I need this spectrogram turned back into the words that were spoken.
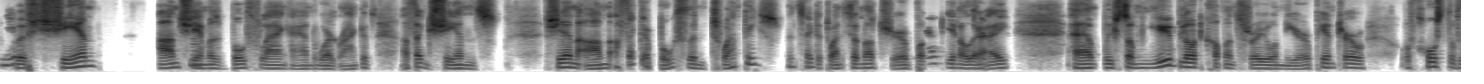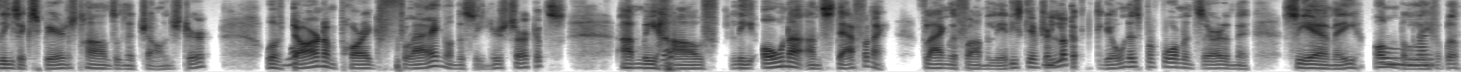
Yep. With Shane and Shane mm. both flying high in the world rankings. I think Shane's Shane and I think they're both in twenties, inside the twenties. I'm not sure, but you know they're high. Um, we've some new blood coming through on the European tour. With host of these experienced hands in the Challenge Tour, with yep. Darren and Padraig flying on the senior circuits, and we yep. have Leona and Stephanie flying the fan the ladies game. Mm. Look at Leona's performance there in the CME, unbelievable.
